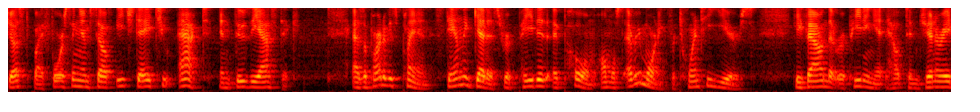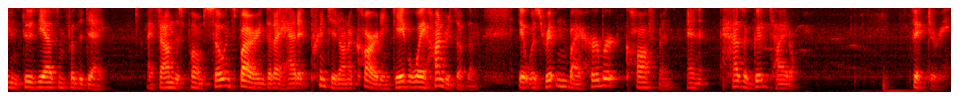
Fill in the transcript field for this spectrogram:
Just by forcing himself each day to act enthusiastic. As a part of his plan, Stanley Geddes repeated a poem almost every morning for 20 years. He found that repeating it helped him generate enthusiasm for the day. I found this poem so inspiring that I had it printed on a card and gave away hundreds of them. It was written by Herbert Kaufman and has a good title Victory.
